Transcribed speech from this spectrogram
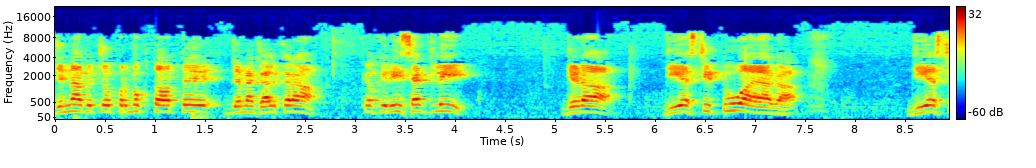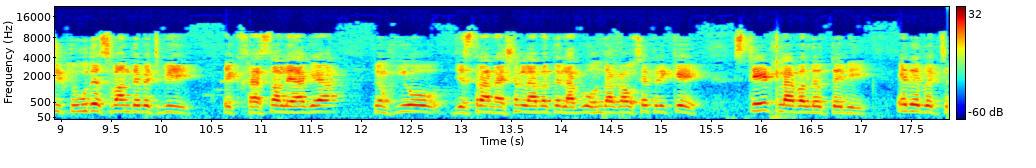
ਜਿਨ੍ਹਾਂ ਵਿੱਚੋਂ ਪ੍ਰਮੁੱਖ ਤੌਰ ਤੇ ਜੇ ਮੈਂ ਗੱਲ ਕਰਾਂ, ਕਿਉਂਕਿ ਰੀਸੈਂਟਲੀ ਜਿਹੜਾ GST 2 ਆਇਆਗਾ GST 2 ਦੇ ਸਬੰਧ ਦੇ ਵਿੱਚ ਵੀ ਇੱਕ ਫੈਸਲਾ ਲਿਆ ਗਿਆ, ਕਿਉਂਕਿ ਉਹ ਜਿਸ ਤਰ੍ਹਾਂ ਨੈਸ਼ਨਲ ਲੈਵਲ ਤੇ ਲਾਗੂ ਹੁੰਦਾਗਾ, ਉਸੇ ਤਰੀਕੇ ਸਟੇਟ ਲੈਵਲ ਦੇ ਉੱਤੇ ਵੀ ਇਹਦੇ ਵਿੱਚ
